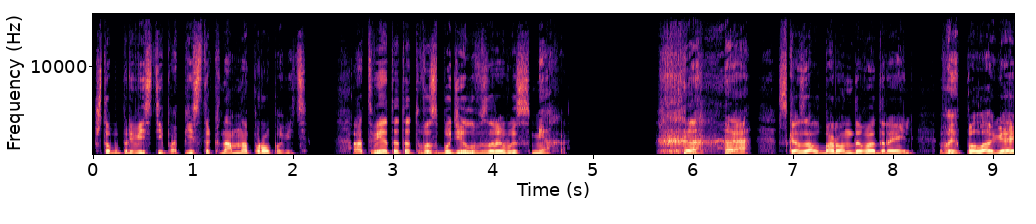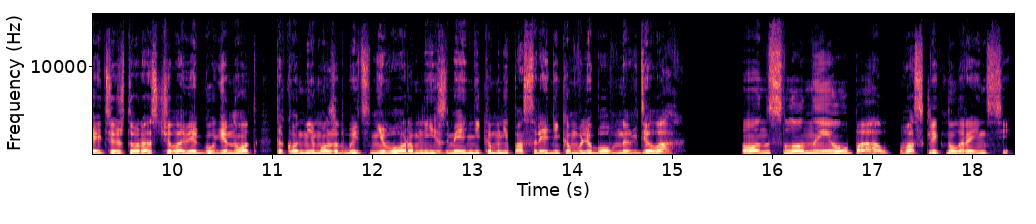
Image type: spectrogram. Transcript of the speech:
чтобы привести пописта к нам на проповедь». Ответ этот возбудил взрывы смеха. «Ха-ха», — сказал барон де Вадрель, «вы полагаете, что раз человек гугенот, так он не может быть ни вором, ни изменником, ни посредником в любовных делах?» «Он с луны упал», — воскликнул Рейнси.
